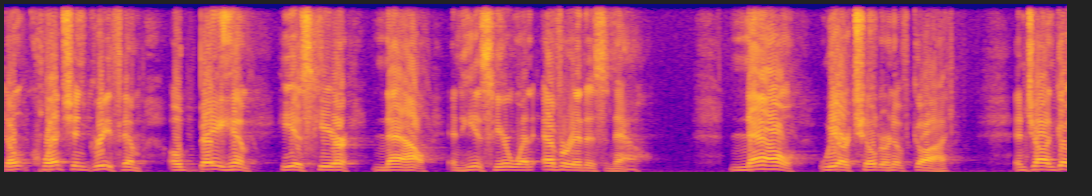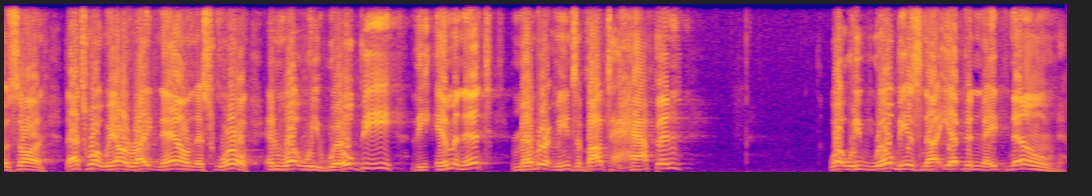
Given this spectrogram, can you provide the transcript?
Don't quench and grieve him. Obey him. He is here now, and he is here whenever it is now. Now we are children of God. And John goes on, that's what we are right now in this world. And what we will be, the imminent, remember it means about to happen. What we will be has not yet been made known.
